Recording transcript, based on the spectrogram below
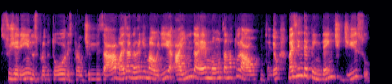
sugerindo os produtores para utilizar, mas a grande maioria ainda é monta natural, entendeu? Mas independente disso,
